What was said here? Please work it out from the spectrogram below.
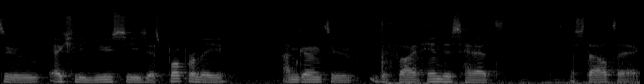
to actually use CSS properly, I'm going to define in this head a style tag.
